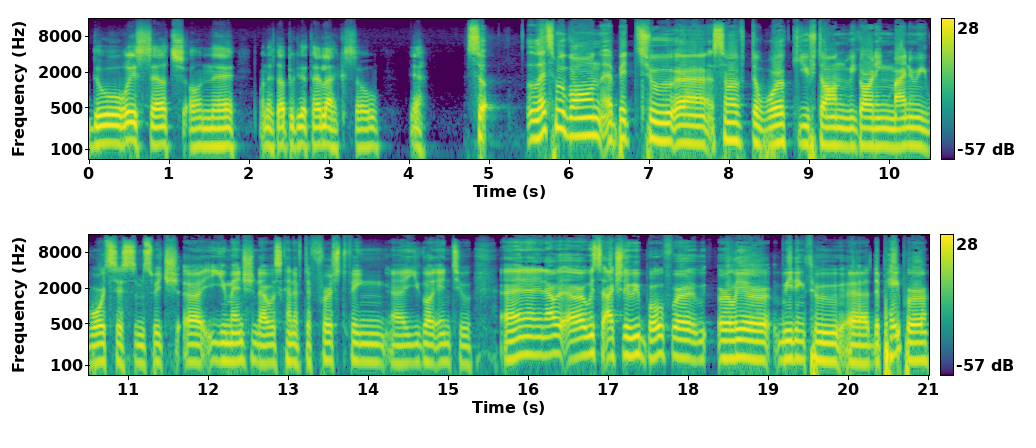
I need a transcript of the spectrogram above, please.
do research on uh, on a topic that I like. So yeah. So let's move on a bit to uh, some of the work you've done regarding mining reward systems, which uh, you mentioned that was kind of the first thing uh, you got into. And I, I, was actually, we both were earlier reading through uh, the paper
